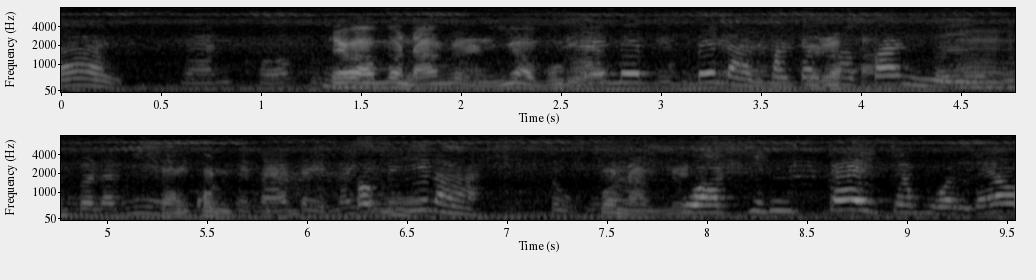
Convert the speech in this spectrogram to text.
ได้แต่ว่าบ่หนักเลยย่อผู้เดียวให้ไม่ไม่หนักพากันมาตั้งอยู่สองคนตรงนี้น่ะบ่หนักเลยกวาดกินใกล้จะหมดแล้ว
